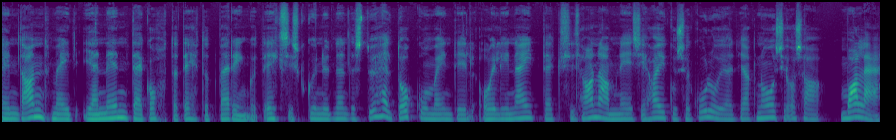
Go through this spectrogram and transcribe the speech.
enda andmeid ja nende kohta tehtud päringud, ehk siis kui nüüd nendest ühel dokumendil oli näiteks siis anamneesi, haiguse kulu ja diagnoosi osa vale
